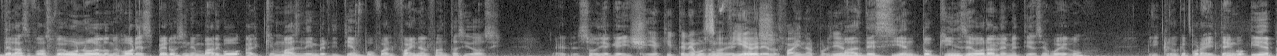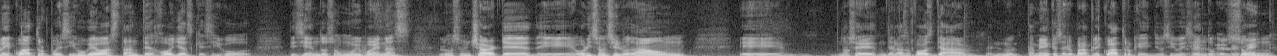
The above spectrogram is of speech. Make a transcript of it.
The Last of Us fue uno de los mejores, pero sin embargo al que más le invertí tiempo fue al Final Fantasy XII, el Zodiac Age. Y aquí tenemos un Zodiac fiebre Age. de los Final, por cierto. Más de 115 horas le metí a ese juego y creo que por ahí tengo. Y de Play 4 pues sí jugué bastantes joyas que sigo diciendo son muy buenas. Los Uncharted, eh, Horizon Zero Dawn, eh, no sé, The Last of Us ya el también que salió para Play 4 que yo sigo diciendo el son, remake.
